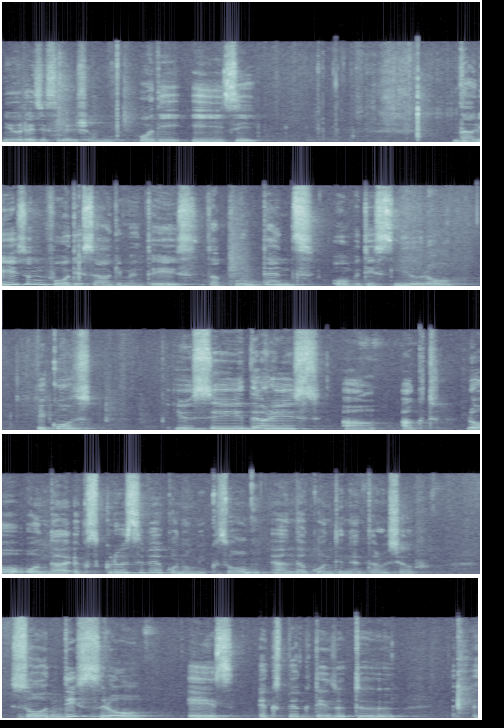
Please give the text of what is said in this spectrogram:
new legislation for the EEZ? The reason for this argument is the contents of this new law, because you see there is an act law on the exclusive economic zone and the continental shelf. So this law is expected to uh,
